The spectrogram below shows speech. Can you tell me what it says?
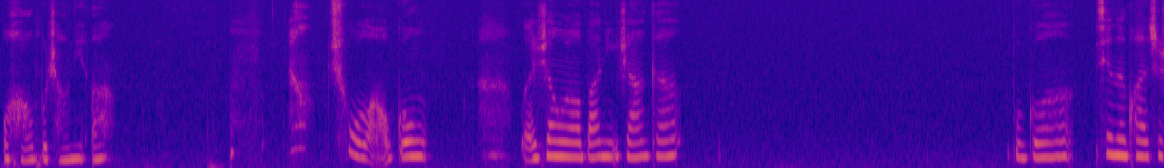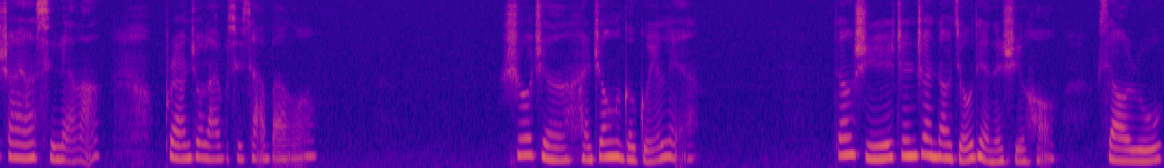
我好好补偿你啊。”臭老公，晚上我要把你榨干。不过现在快去刷牙洗脸了，不然就来不及下班了。说着还装了个鬼脸。当时真转到九点的时候，小茹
